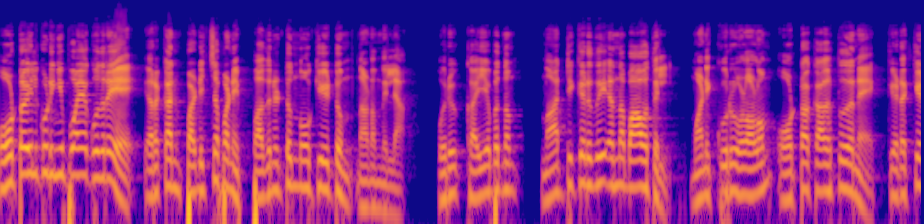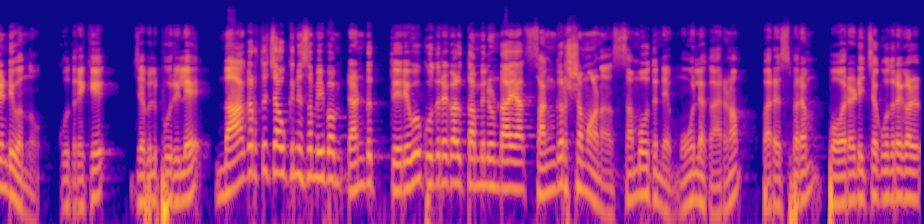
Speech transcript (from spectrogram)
ഓട്ടോയിൽ കുടുങ്ങിപ്പോയ കുതിരയെ ഇറക്കാൻ പഠിച്ച പണി പതിനെട്ടും നോക്കിയിട്ടും നടന്നില്ല. ഒരു കയ്യബദ്ധം നാറ്റിക്കരുത് എന്ന ഭാവത്തിൽ മണിക്കൂറുകളോളം ഓട്ടോക്കകത്ത് തന്നെ കിടക്കേണ്ടി വന്നു. കുതിരയ്ക്ക് ജബൽപൂരിലെ നാഗർത്ത് ചൌക്കിന് സമീപം രണ്ട് തെരുവു കുതിരകൾ തമ്മിലുണ്ടായ സംഘർഷമാണ് സംഭവത്തിന്റെ മൂലകാരണം. പരസ്പരം പോരടിച്ച കുതിരകൾ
